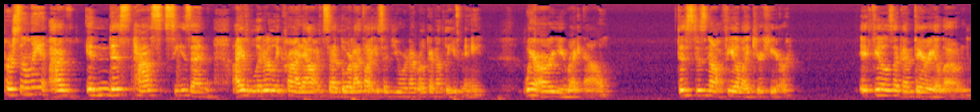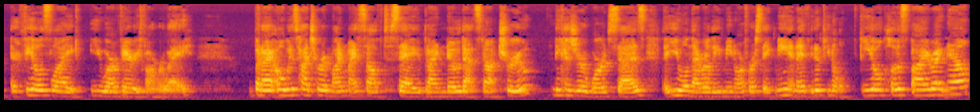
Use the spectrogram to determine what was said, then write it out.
personally i've in this past season i've literally cried out and said lord i thought you said you were never going to leave me. Where are you right now? This does not feel like you're here. It feels like i'm very alone. It feels like you are very far away. But i always had to remind myself to say but i know that's not true because your word says that you will never leave me nor forsake me. And if, if you don't feel close by right now,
